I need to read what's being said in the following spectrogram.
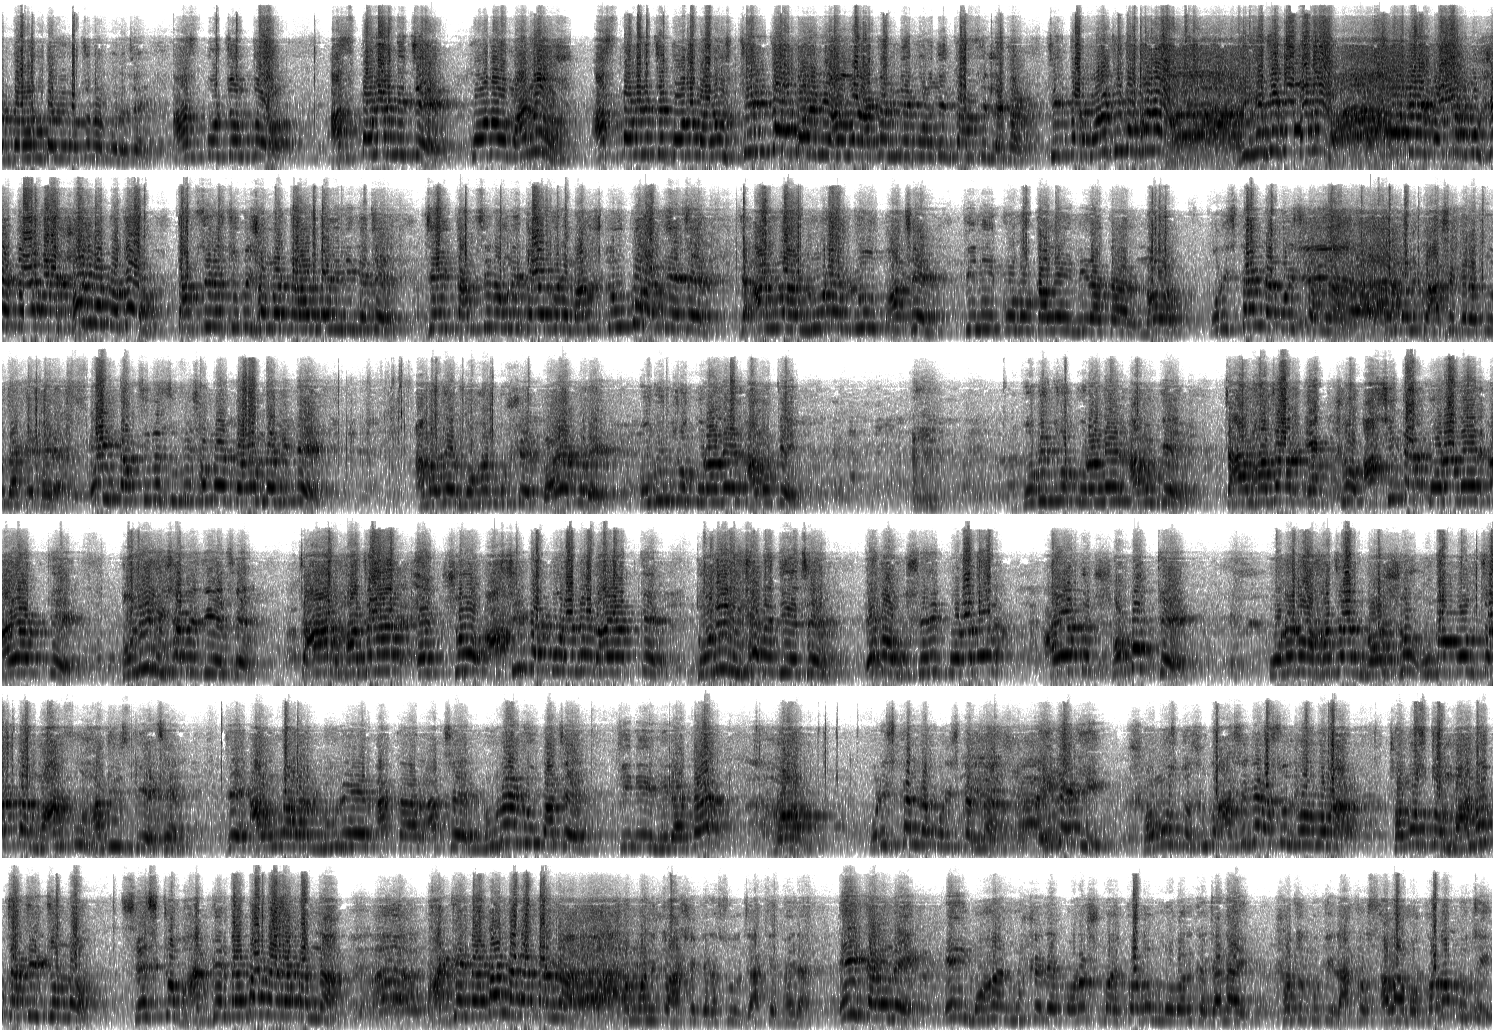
সম্রাট দেওয়ানবাগী রচনা করেছেন। আজ পর্যন্ত আসমানের নিচে কোন মানুষ, আসমানের নিচে কোন মানুষ চিন্তা করেনি আল্লাহর আকার নিয়ে কোনোদিন তাফসির লেখার। চিন্তা করেছে কখনো? লিখেছে কখনো? আমাদের মহান মুর্শিদ দয়া করে সর্বপ্রথম তাফসিরে সুফি সম্রাট দেওয়ানবাগী লিখেছেন। যেই তাফসিরে উনি দয়া করে মানুষকে উপহার দিয়েছেন যে আল্লাহ নূরের রূপ আছেন, তিনি কোনো কালে নিরাকার নন। পরিষ্কার না পরিষ্কার না? তুই দেখে ফেরা এই তাফসিরে সুফি সম্রাট দেওয়ানবাগীতে আমাদের মহান মুর্শিদ দয়া করে পবিত্র কোরআনের আলোকে, পবিত্র কোরআনের আলোকে চার হাজার একশো আশিটা কোরআনের আয়াতকে দলিল হিসাবে দিয়েছেন। চার হাজার একশো আশিটা কোরআনের আয়াতকে দলিল হিসাবে দিয়েছেন এবং সেই কোরআনের আয়াতের সপক্ষে পনেরো হাজার নয়শো উনপঞ্চাশটা মারফু হাদিস দিয়েছেন যে আল্লাহর আকার আছে রূপ আছেন তিনি নিরাকার নন। পরিষ্কার না পরিষ্কার না? এইটা কি? সমস্ত শুধু আশেকের আসল বলব না, সমস্ত মানব জাতির জন্য শ্রেষ্ঠ ভাগ্যের ব্যাপার না ব্যাপার না? ভাগ্যের ব্যাপার না ব্যাপার না সম্মানিত আশেক রাসুল জাকের ভাইরা, এই কারণে এই মহান মুর্শেদের পরশময় কদম মোবারকে জানায় শত কোটি লাখো সালাম ও কদম মুচি।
